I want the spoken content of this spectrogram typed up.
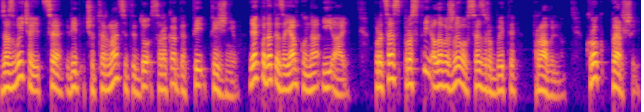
Зазвичай це від 14 до 45 тижнів. Як подати заявку на EI? Процес простий, але важливо все зробити правильно. Крок перший:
